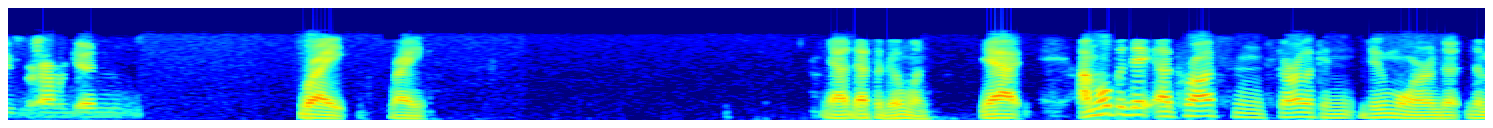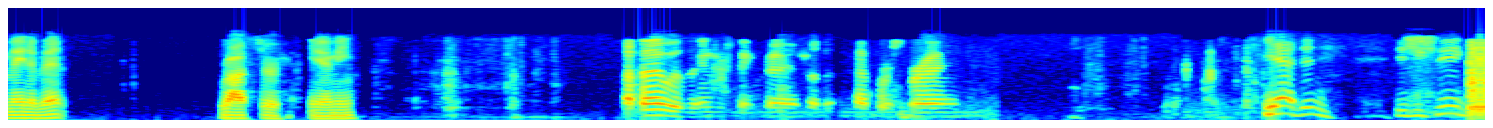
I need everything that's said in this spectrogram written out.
used for Armageddon. Right, right. Yeah, that's a good one. Yeah, I'm hoping that uh, Kross and Scarlett can do more in the the main event roster. You know what I mean? I thought it was an interesting finish with the pepper spray. Yeah, didn't did you see it get,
